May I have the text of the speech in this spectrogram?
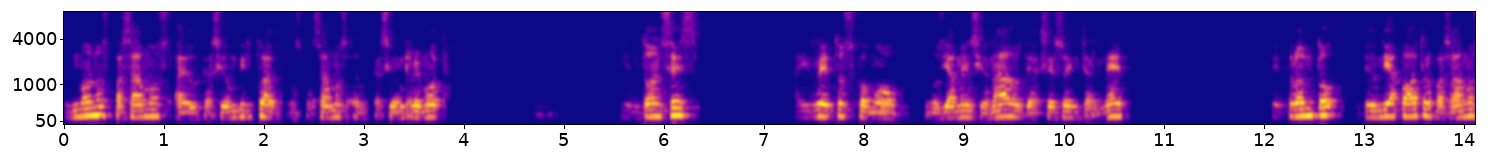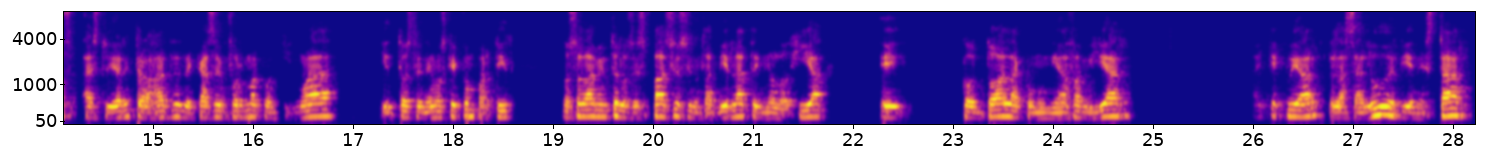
no nos pasamos a educación virtual, nos pasamos a educación remota. Y entonces hay retos como los ya mencionados de acceso a Internet. De pronto de un día para otro pasamos a estudiar y trabajar desde casa en forma continuada y entonces tenemos que compartir no solamente los espacios, sino también la tecnología eh, con toda la comunidad familiar. Hay que cuidar la salud, el bienestar,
